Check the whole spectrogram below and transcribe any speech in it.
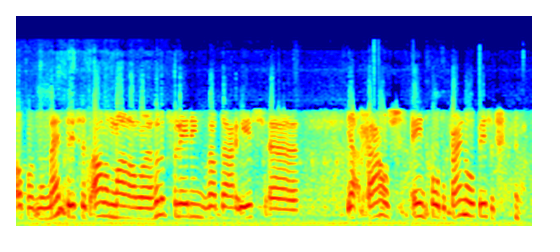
op het moment is het allemaal hulpverlening wat daar is. ja, chaos. Eén grote puinhoop is het.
